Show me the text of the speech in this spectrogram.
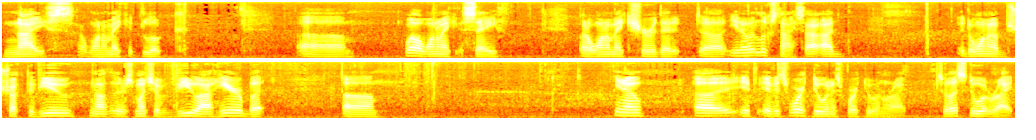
nice. I want to make it look um, well I want to make it safe but I want to make sure that it uh, you know it looks nice. I, I, I don't want to obstruct the view. Not that there's much of a view out here but um, you know uh, if, if it's worth doing it's worth doing right. So let's do it right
